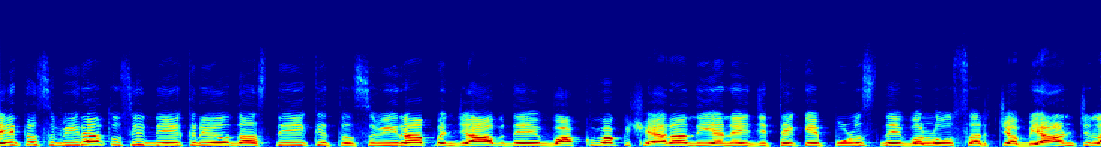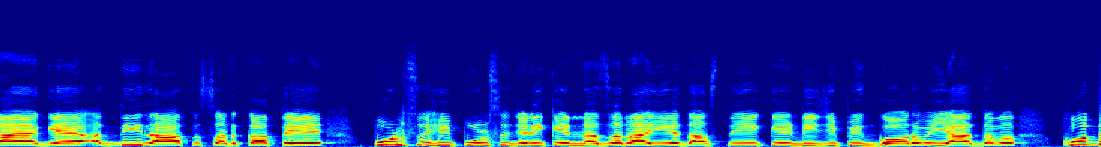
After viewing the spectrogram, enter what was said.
ਤੇ ਇਹ ਤਸਵੀਰਾਂ ਤੁਸੀਂ ਦੇਖ ਰਹੇ ਹੋ ਦੱਸਦੀ ਕਿ ਤਸਵੀਰਾਂ ਪੰਜਾਬ ਦੇ ਵੱਖ-ਵੱਖ ਸ਼ਹਿਰਾਂ ਦੀਆਂ ਨੇ, ਜਿੱਥੇ ਕਿ ਪੁਲਿਸ ਦੇ ਵੱਲੋਂ ਸਰਚ ਅਭਿਆਨ ਚਲਾਇਆ ਗਿਆ ਅੱਧੀ ਰਾਤ ਸੜਕਾਂ ਤੇ ਪੁਲਿਸ ਹੀ ਪੁਲਿਸ ਜਿਹੜੀ ਕਿ ਨਜ਼ਰ ਆਈ ਹੈ ਦੱਸਦੀ ਕਿ ਡੀਜੀਪੀ ਗੌਰਵ ਯਾਦਵ ਖੁਦ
